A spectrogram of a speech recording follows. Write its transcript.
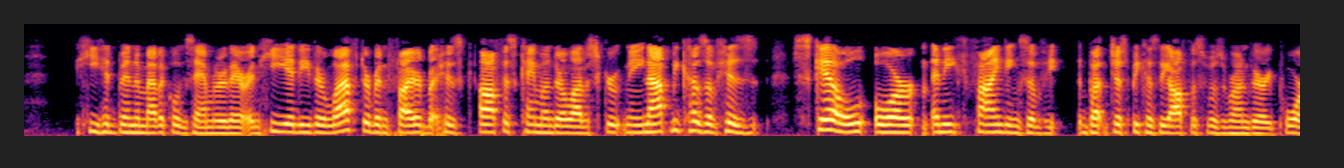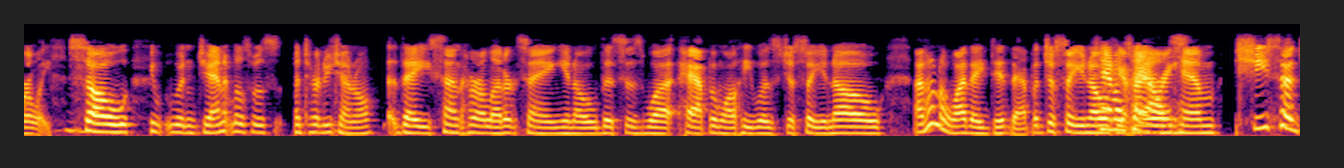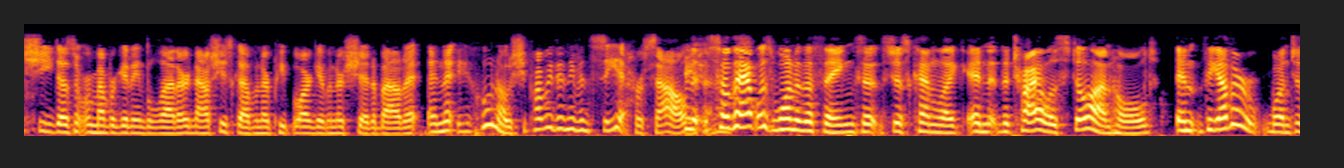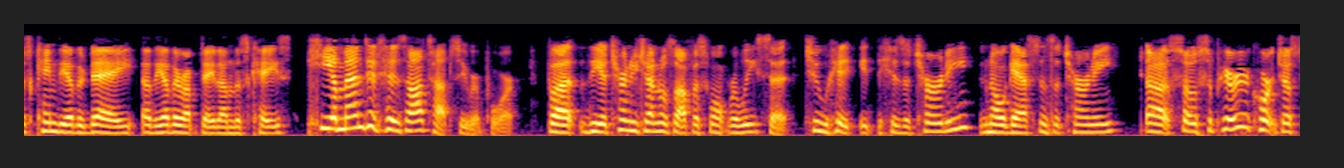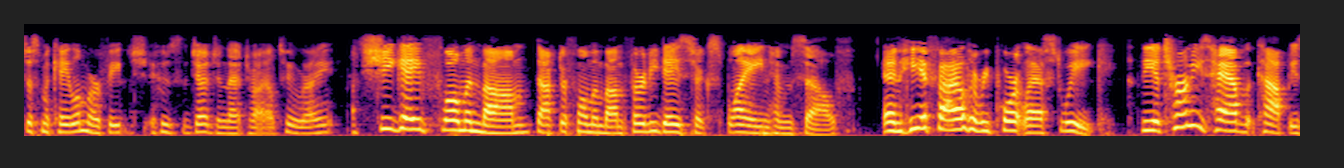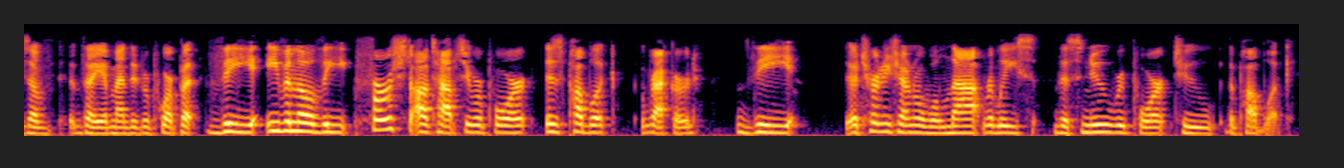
He had been a medical examiner there, and he had either left or been fired, but his office came under a lot of scrutiny, not because of his skill or any findings of but just because the office was run very poorly. So when Janet Mills was Attorney General, they sent her a letter saying, you know, this is what happened while he was just so you know. I don't know why they did that, but just so you know, if you're Tattletales. hiring him. She said she doesn't remember getting the letter. Now she's governor. People are giving her shit about it. And it- who knows? She probably didn't even see it herself. So that was one of the things that's just kind of like, and the trial is still on hold. And the other one just came the other day, uh, the other update on this case. He amended his autopsy report. But the Attorney General's office won't release it to his, his attorney, Noah Gaston's attorney. Uh, so Superior Court Justice Michaela Murphy, who's the judge in that trial too, right? She gave Flomenbaum, Dr. Flomenbaum, 30 days to explain himself. And he had filed a report last week. The attorneys have copies of the amended report, but the even though the first autopsy report is public record, the attorney general will not release this new report to the public.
